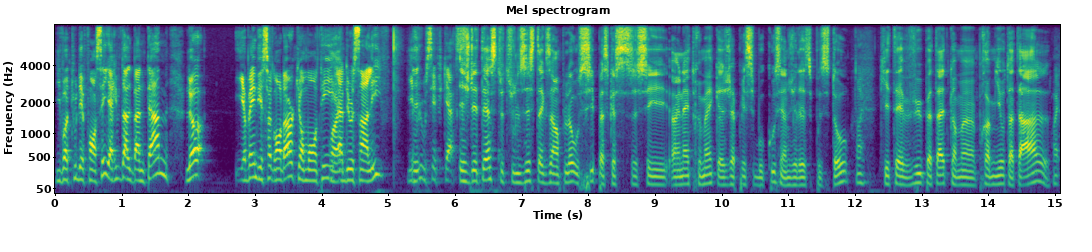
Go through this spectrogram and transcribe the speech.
il va tout défoncer. Il arrive dans le bantam. Là, il y a bien des secondaires qui ont monté Ouais. à 200 livres. Il est Et- plus aussi efficace. Et je déteste utiliser cet exemple-là aussi parce que c'est un être humain que j'apprécie beaucoup, c'est Angelo Esposito, Ouais. qui était vu peut-être comme un premier au total. Ouais.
